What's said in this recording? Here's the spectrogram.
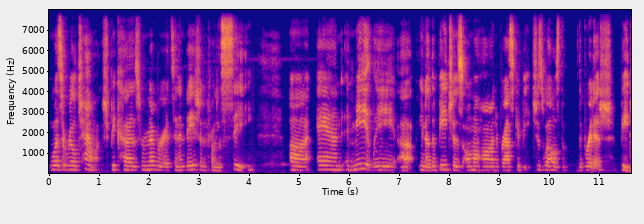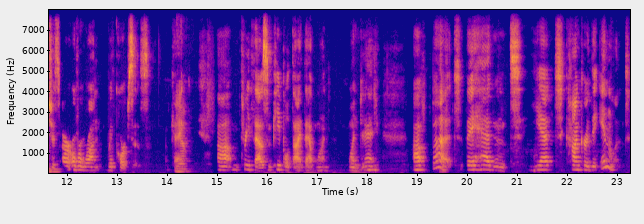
was a real challenge because remember, it's an invasion from the sea. Uh, and immediately, uh, you know, the beaches, Omaha, Nebraska Beach, as well as the, the British beaches, mm-hmm. are overrun with corpses. Okay. Yeah. Um, 3,000 people died that one, one day. Uh, but they hadn't yet conquered the inland.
